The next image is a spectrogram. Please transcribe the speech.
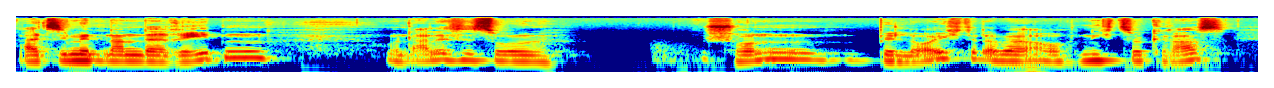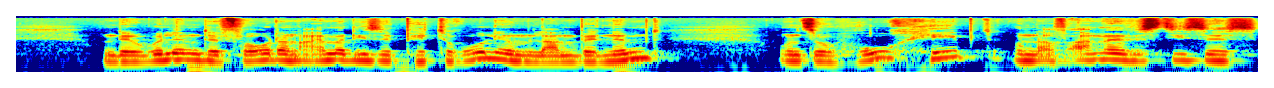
als sie miteinander reden und alles ist so schon beleuchtet, aber auch nicht so krass. Und der Willem Dafoe dann einmal diese Petroleumlampe nimmt und so hochhebt und auf einmal ist dieses,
